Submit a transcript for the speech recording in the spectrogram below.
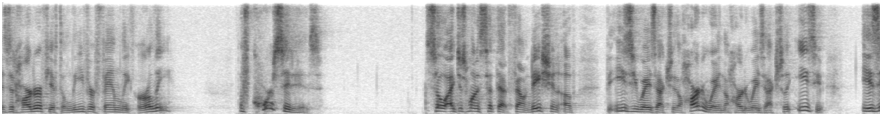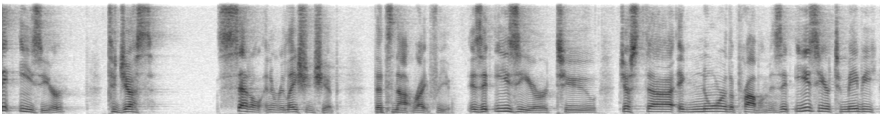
Is it harder if you have to leave your family early? Of course it is. So I just want to set that foundation of the easy way is actually the harder way, and the harder way is actually easier. Is it easier to just settle in a relationship that's not right for you? Is it easier to just uh, ignore the problem? Is it easier to maybe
